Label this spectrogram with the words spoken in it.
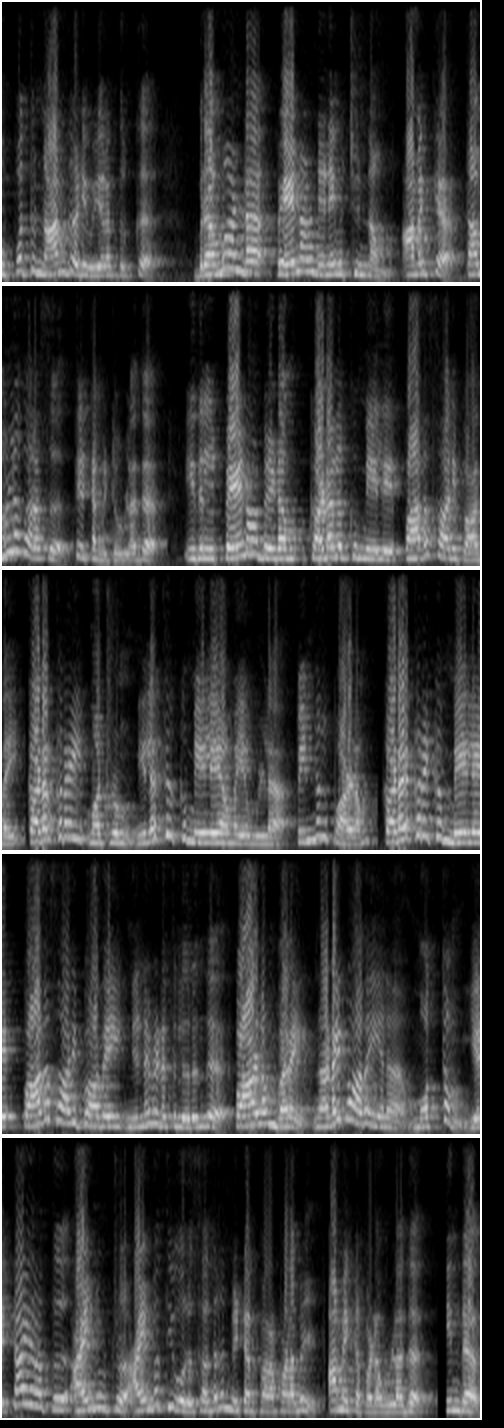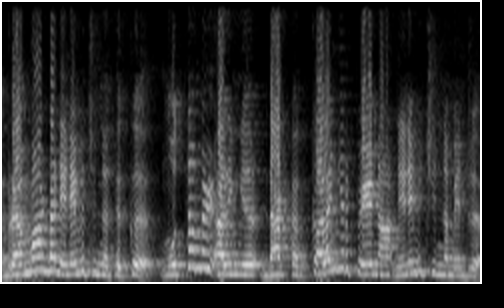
முப்பத்து நான்கு அடி உயரத்திற்கு பிரம்மாண்ட பேனா நினைவு சின்னம் அமைக்க தமிழக அரசு திட்டமிட்டுள்ளது. இதில் பேனா பீடம் கடலுக்கு மேலே பாதசாரி பாதை கடற்கரை மற்றும் நிலத்திற்கு மேலே அமைய உள்ள பின்னல் பாலம் கடற்கரைக்கு மேலே பாதசாரி பாதை நினைவிடத்திலிருந்து பாலம் வரை நடைபாதை என மொத்தம் எட்டாயிரத்து ஐநூற்று ஐம்பத்தி ஒரு சதுர மீட்டர் பரப்பளவில் அமைக்கப்பட உள்ளது. இந்த பிரம்மாண்ட நினைவு சின்னத்துக்கு முத்தமிழ் அறிஞர் டாக்டர் கலைஞர் பேனா நினைவு சின்னம் என்று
